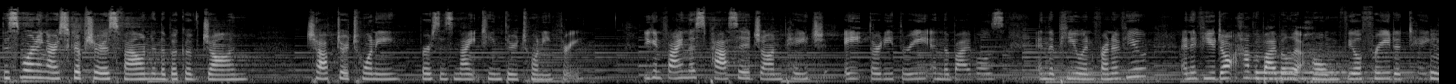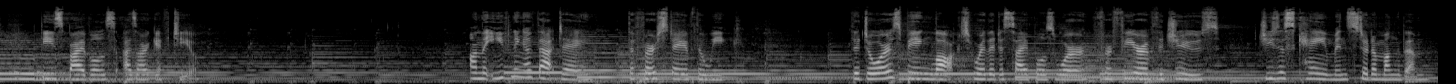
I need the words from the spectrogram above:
This morning, our scripture is found in the book of John, chapter 20, verses 19 through 23. You can find this passage on page 833 in the Bibles in the pew in front of you. And if you don't have a Bible at home, feel free to take these Bibles as our gift to you. On the evening of that day, the first day of the week, the doors being locked where the disciples were for fear of the Jews, Jesus came and stood among them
